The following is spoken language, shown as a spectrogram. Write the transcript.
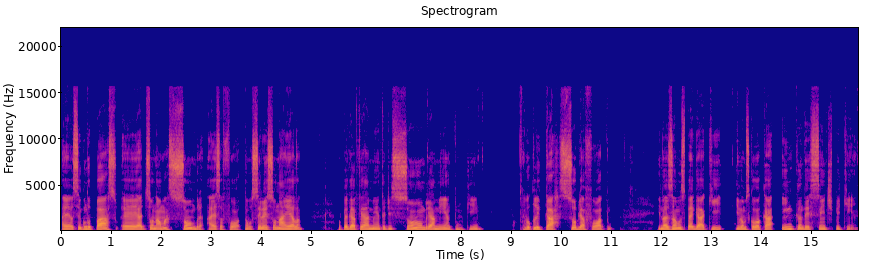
é, o segundo passo é adicionar uma sombra a essa foto. Então, vou selecionar ela, vou pegar a ferramenta de sombreamento aqui, vou clicar sobre a foto, e nós vamos pegar aqui e vamos colocar incandescente pequeno.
